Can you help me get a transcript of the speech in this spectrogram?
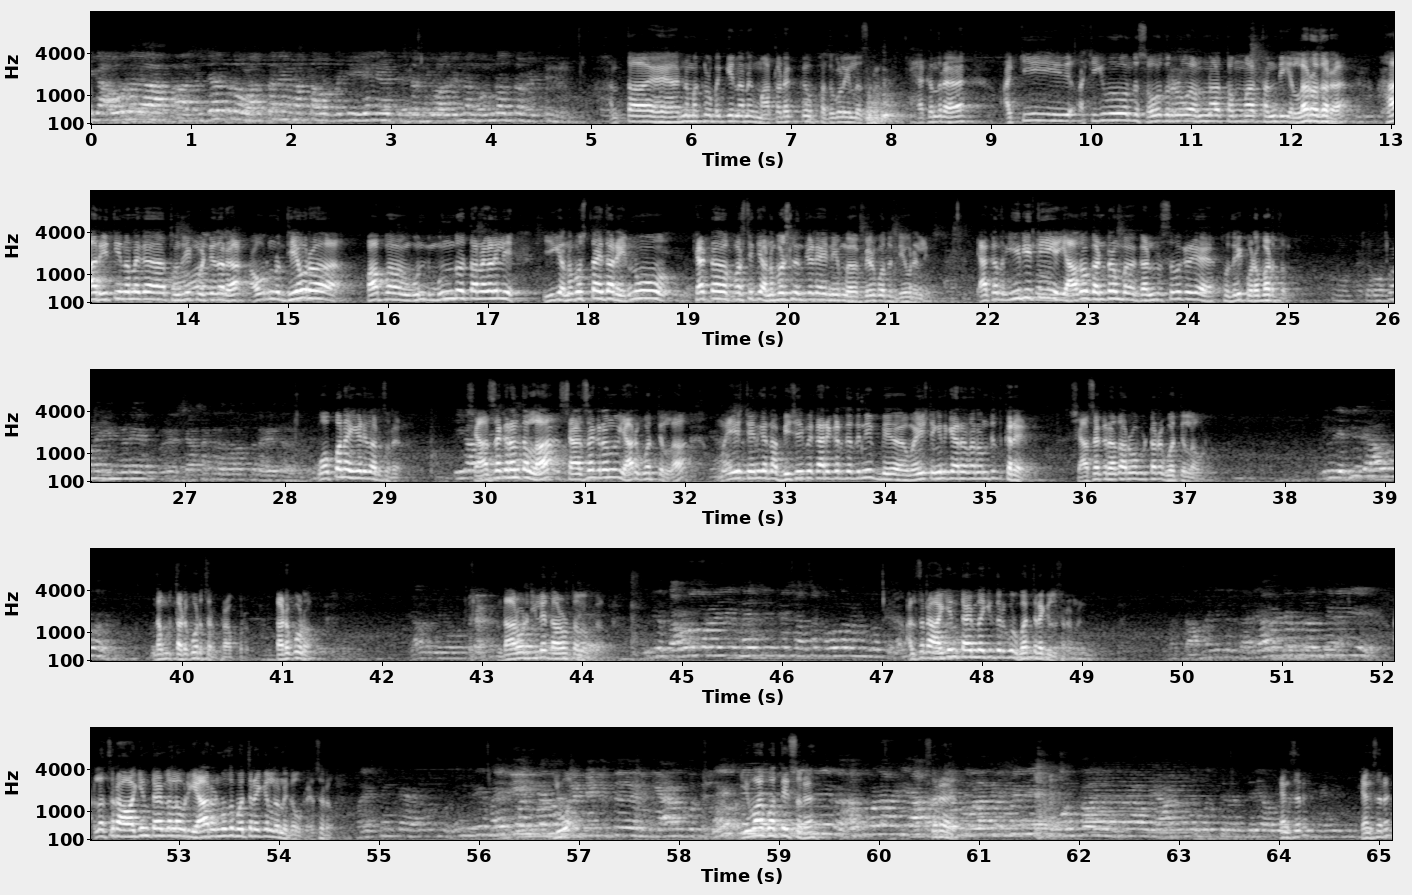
ಈಗ ಅವರ ಆ ಸುಜಾತರ ವರ್ತನೆ ಮತ್ತು ಅವ್ರ ಬಗ್ಗೆ ಏನು ಹೇಳ್ತೀರಿ ಸರ್ ನೀವು ಅದರಿಂದ ನೊಂದಂತ ವ್ಯಕ್ತಿ ನೀವು. ಹೆಣ್ಣು ಮಕ್ಕಳ ಬಗ್ಗೆ ನನಗೆ ಮಾತಾಡೋಕ್ಕೆ ಪದಗಳಿಲ್ಲ ಸರ್. ಯಾಕಂದ್ರೆ ಆಕಿ ಅಕ್ಕಿಗೂ ಒಂದು ಸಹೋದರರು, ಅಣ್ಣ, ತಮ್ಮ, ತಂದೆ ಎಲ್ಲರೂ ಅದಾರ. ಆ ರೀತಿ ನನಗೆ ತೊಂದರೆ ಕೊಟ್ಟಿದ್ದಾರೆ. ಅವ್ರನ್ನ ದೇವರ ಪಾಪ ಮುಂದೆ ಮುಂದೆ ತನಗಳಲ್ಲಿ ಈಗ ಅನುಭವಿಸ್ತಾ ಇದ್ದಾರೆ. ಇನ್ನೂ ಕೆಟ್ಟ ಪರಿಸ್ಥಿತಿ ಅನುಭವಿಸ್ಲಿ ಅಂತೇಳಿ ನಿಮ್ಮ ಬೇಡ್ಬೋದು ದೇವರಲ್ಲಿ. ಯಾಕಂದ್ರೆ ಈ ರೀತಿ ಯಾವುದೋ ಗಂಡ್ರ ಗಂಡಸರಿಗೆ ತೊಂದರೆ ಕೊಡಬಾರ್ದು. ಓಪನ್ ಆಗಿ ಹೇಳಿದಾರೆ ಸರ್. ಶಾಸಕರಂತಲ್ಲ ಶಾಸಕರಂದು ಯಾರು ಗೊತ್ತಿಲ್ಲ. ಮಹೇಶ್ ಟೆಂಗಿನ ನಾ ಬಿ ಜೆ ಪಿ ಕಾರ್ಯಕರ್ತ ಇದ್ದೀನಿ ಮಹೇಶ್ ಟೆಂಗಿನ ಯಾರು ಅದಾರ ಅಂತಿದ್ದು ಕರೆ. ಶಾಸಕರು ಅದಾರೋ ಬಿಟ್ಟಾರ ಗೊತ್ತಿಲ್ಲ ಅವರು. ನಮ್ಗೆ ತಡ್ಕೊಡು? ಸರ್ ಪ್ರಾಪರ್ ತಡ್ಕೊಡು. ಧಾರವಾಡ ಜಿಲ್ಲೆ, ಧಾರವಾಡ ತಾಲೂಕು. ಅಲ್ಲ ಸರ್, ಆಗಿನ ಟೈಮ್ದಾಗ ಇದ್ರಿಗೂ ಗೊತ್ತಿರಲಿಲ್ಲ ಸರ್ ನನಗೆ ಅಲ್ಲ ಸರ್, ಆಗಿನ ಟೈಮ್ದಲ್ಲಿ ಅವ್ರು ಯಾರು ಅನ್ನೋದು ಗೊತ್ತಿರಲಿಲ್ಲ ನನಗೆ ಅವ್ರ ಹೆಸರು ಇವಾಗ ಗೊತ್ತೈತೆ ಸರ್. ಸರ್ ಹೆಂಗೆ ಸರ್? ಹೆಂಗೆ ಸರ್?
